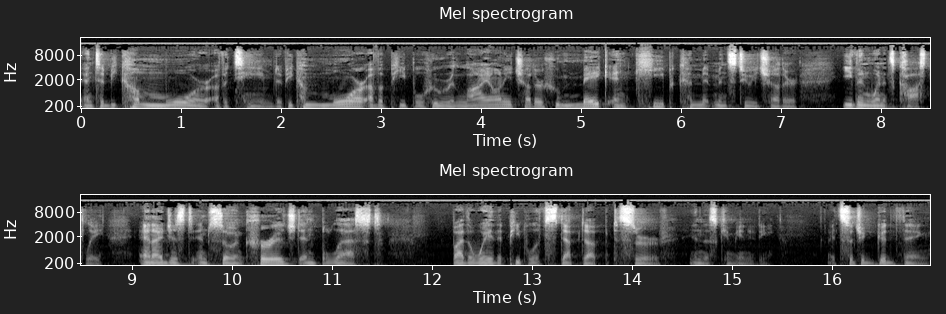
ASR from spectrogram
and to become more of a team, to become more of a people who rely on each other, who make and keep commitments to each other, even when it's costly. And I just am so encouraged and blessed by the way that people have stepped up to serve in this community. It's such a good thing.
